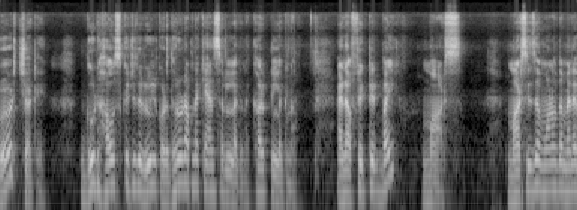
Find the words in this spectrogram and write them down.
বার্থ চার্টে গুড হাউসকে যদি রুল করে, ধরুন আপনার Cancer lagna Kark lagna and afflicted by Mars Mars is a one of the main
